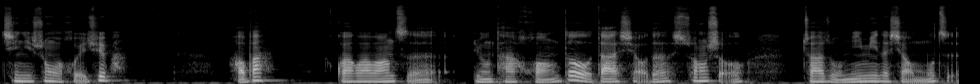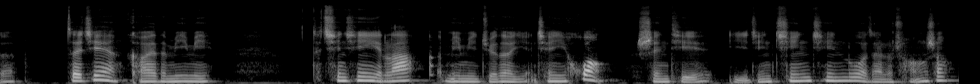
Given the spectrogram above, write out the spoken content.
请你送我回去吧。好吧，呱呱王子用他黄豆大小的双手抓住咪咪的小拇指。再见，可爱的咪咪。他轻轻一拉，咪咪觉得眼前一晃，身体已经轻轻落在了床上。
